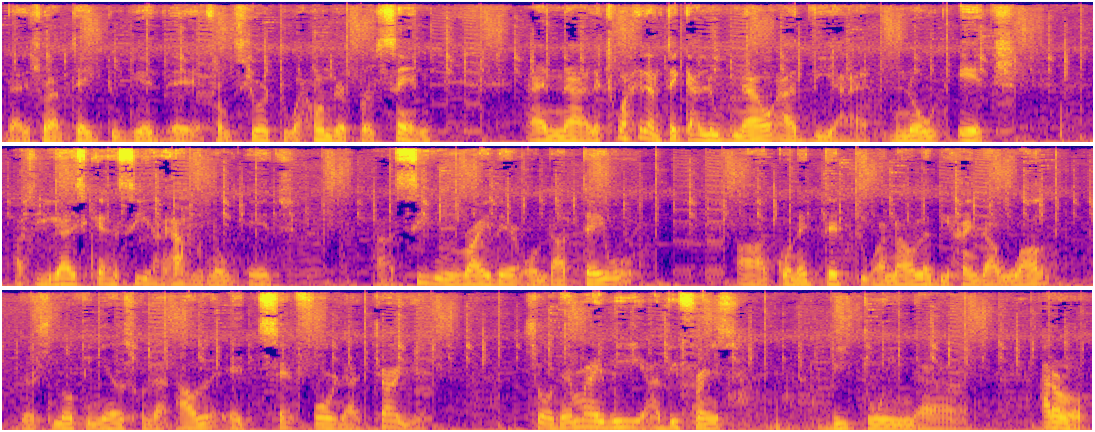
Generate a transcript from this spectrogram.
that it's gonna take to get uh, from zero to 100%. And uh, let's go ahead and take a look now at the uh, Note Edge. As you guys can see, I have the Note Edge sitting right there on that table, connected to an outlet behind that wall. There's nothing else on that outlet except for that charger. So there might be a difference between uh, I don't know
